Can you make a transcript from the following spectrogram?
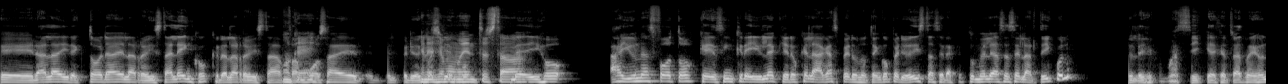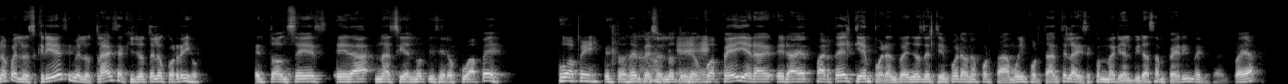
eh, era la directora de la revista Elenco, que era la revista Ok. famosa de- del periódico. En ese Tiempo, momento estaba. me dijo, hay unas fotos que es increíble, quiero que la hagas, pero no tengo periodista. ¿Será que tú me le haces el artículo? Yo le dije, ¿cómo así? ¿Qué es que traes? Me dijo, no, pues lo escribes y me lo traes y aquí yo te lo corrijo. Entonces era, nacía el noticiero QAP. QAP. Entonces empezó el Ah, noticiero QAP y era, era parte del tiempo, eran dueños del tiempo, era una portada muy importante. La hice con María Elvira Samper y María Rueda.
